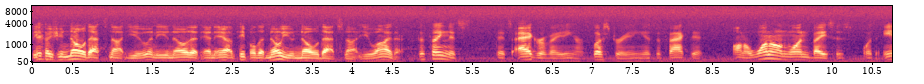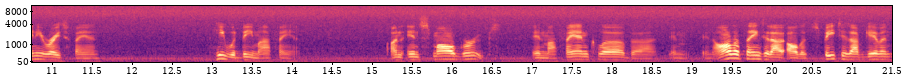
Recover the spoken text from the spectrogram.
because it, you know that's not you, and you know that, and uh, people that know you know that's not you either. The thing that's that's aggravating or frustrating is the fact that on a one-on-one -on -one basis with any race fan, he would be my fan. On, in small groups, in my fan club, uh, in, in all the things that I, all the speeches I've given,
